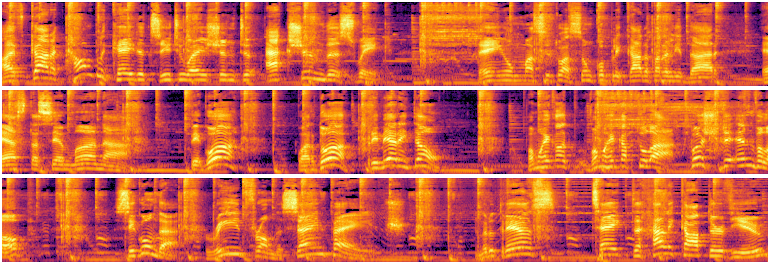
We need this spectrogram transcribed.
I've got a complicated situation to action this week. Tenho uma situação complicada para lidar esta semana. Pegou? Guardou? Primeiro então. Vamos, vamos recapitular. Push the envelope. Segunda, read from the same page. Número 3, Take the Helicopter View.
